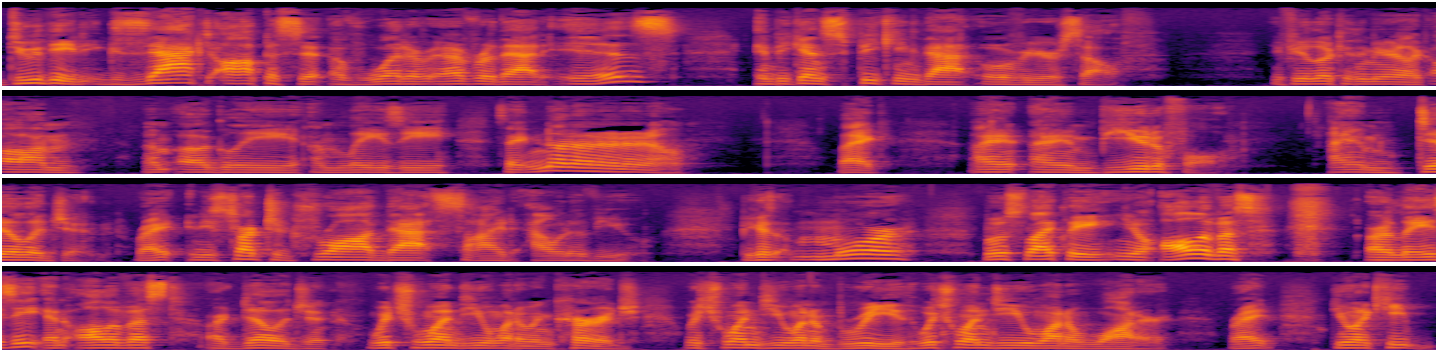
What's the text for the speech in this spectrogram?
do the exact opposite of whatever that is and begin speaking that over yourself. If you look in the mirror like, oh, I'm, I'm ugly, I'm lazy, it's like, no, no, no, no, no. Like, I, I am beautiful, I am diligent, right? And you start to draw that side out of you. Because more, most likely, you know, all of us are lazy and all of us are diligent. Which one do you want to encourage? Which one do you want to breathe? Which one do you want to water, right? Do you want to keep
